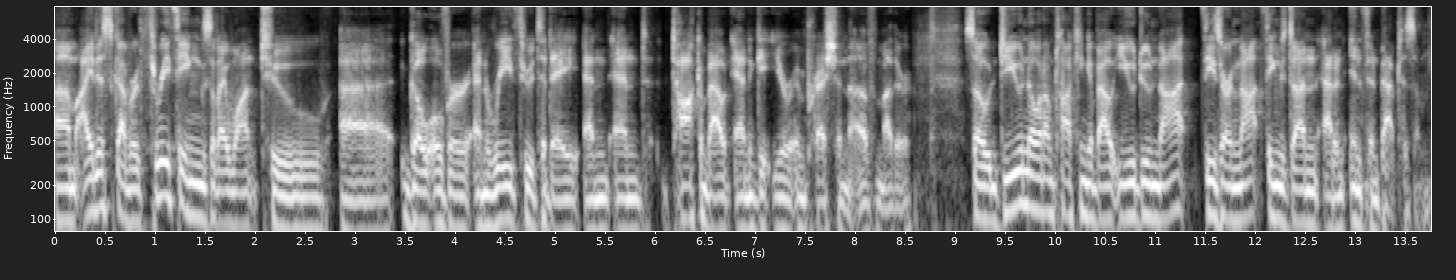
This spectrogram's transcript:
Um, I discovered three things that I want to uh, go over and read through today and and talk about and get your impression of Mother. So, do you know what I'm talking about? You do not. These are not things done at an infant baptism.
